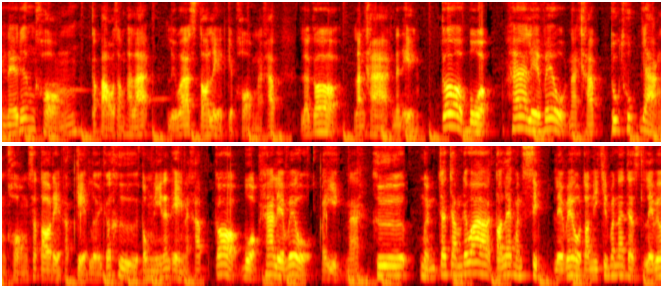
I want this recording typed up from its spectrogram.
ตในเรื่องของกระเป๋าสัมภาระ หรือว่า storage เก็บของนะครับ แล้วก็ร้านค้านั่นเอง ก็บวก 5 เลเวลนะครับ ทุกๆอย่างของ Storage อัปเกรดเลยก็คือตรงนี้นั่นเองนะครับ ก็บวก 5 เลเวลไปอีกนะ คือเหมือนจะจำได้ว่าตอนแรกมัน 10 เลเวล ตอนนี้คิดว่าน่าจะเลเวล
